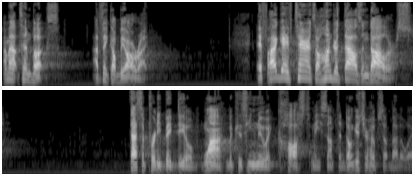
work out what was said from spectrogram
I'm out 10 bucks. I think I'll be all right. If I gave Terrence $100,000, that's a pretty big deal. Why? Because he knew it cost me something. Don't get your hopes up, by the way.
